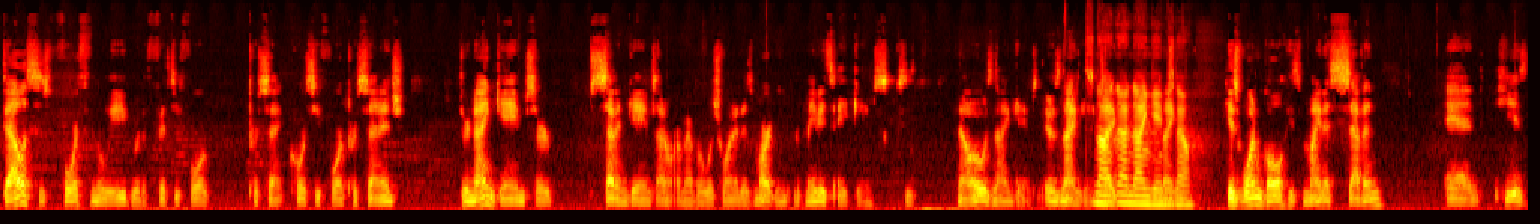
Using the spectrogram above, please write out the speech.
Dallas is fourth in the league with a 54% Corsi for percentage. Through nine games or seven games, I don't remember which one it is. Martin, maybe it's eight games. No, it was nine games. It was nine games. It's nine, like, nine games nine now. He has one goal. He's minus seven, and he is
